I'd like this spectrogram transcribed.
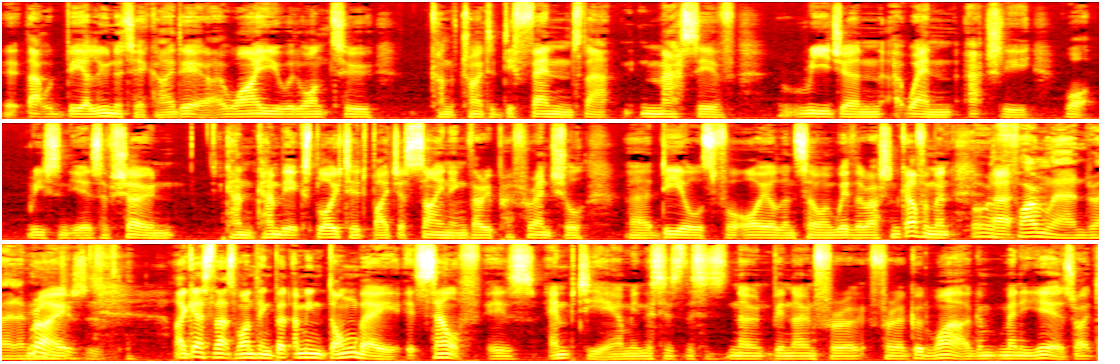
that would be a lunatic idea. Why you would want to kind of try to defend that massive region when actually what recent years have shown can can be exploited by just signing very preferential uh, deals for oil and so on with the Russian government or uh, farmland, right? I mean, right. I guess that's one thing, but I mean, Dongbei itself is emptying. I mean, this is this has known been known for a, for a good while, many years, right?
